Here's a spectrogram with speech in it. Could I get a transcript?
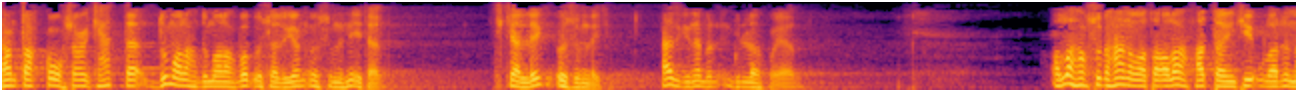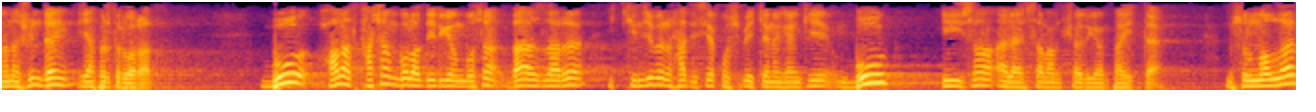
yantoqqa o'xshagan katta dumaloq dumaloq bo'lib o'sadigan o'simlikni aytadi tikanlik o'simlik. Ozgina bir gullab qo'yadi. Alloh subhanava taolo hattoki ularni mana shunday gapirtirib yuboradi bu holat qachon bo'ladi deydigan bo'lsa ba'zilari ikkinchi bir hadisga qo'shib aytgan ekanki bu iso alayhissalom tushadigan paytda. Musulmonlar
